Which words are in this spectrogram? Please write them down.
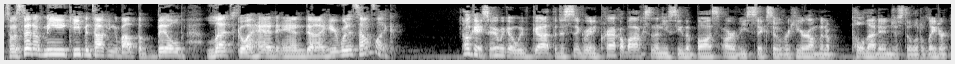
So instead of me keeping talking about the build, let's go ahead and uh, hear what it sounds like. Okay, so here we go. We've got the disintegrated crackle box, and then you see the Boss RV6 over here. I'm gonna pull that in just a little later.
